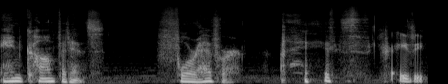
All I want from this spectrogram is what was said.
and confidence forever. it's crazy.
